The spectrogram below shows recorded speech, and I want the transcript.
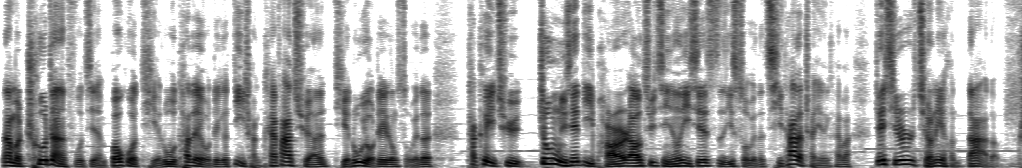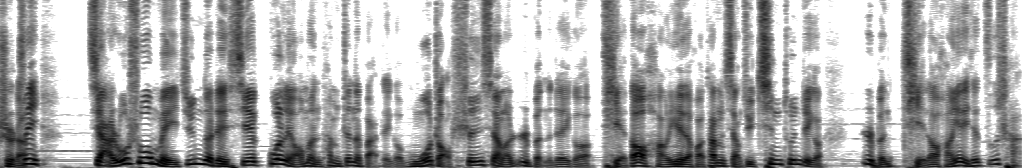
那么车站附近，包括铁路，它得有这个地产开发权，铁路有这种所谓的，它可以去征用一些地盘儿，然后去进行一些自己所谓的其他的产业开发，这其实是权力很大的。是的所，以，假如说美军的这些官僚们，他们真的把这个魔爪伸向了日本的这个铁道行业的话，他们想去侵吞这个日本铁道行业的一些资产，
